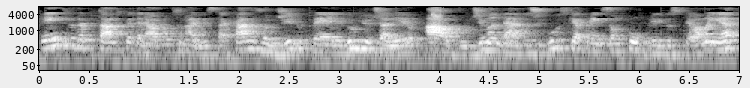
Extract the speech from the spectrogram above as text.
entre o deputado federal bolsonarista Carlos Jordi, do PL do Rio de Janeiro, alvo de mandados de busca e apreensão cumpridos pela manhã,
